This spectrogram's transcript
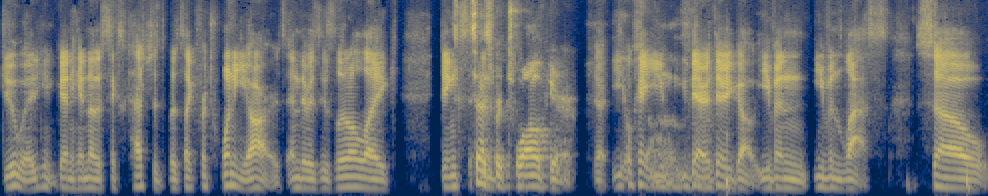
do it again he had another six catches but it's like for 20 yards and there's these little like dinks It says in- for 12 here. okay you, there there you go even even less so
